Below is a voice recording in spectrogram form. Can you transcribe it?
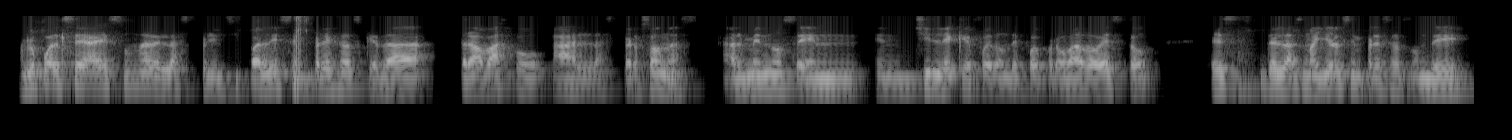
Grupo Alsea es una de las principales empresas que da trabajo a las personas, al menos en, en Chile, que fue donde fue probado esto, es de las mayores empresas donde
